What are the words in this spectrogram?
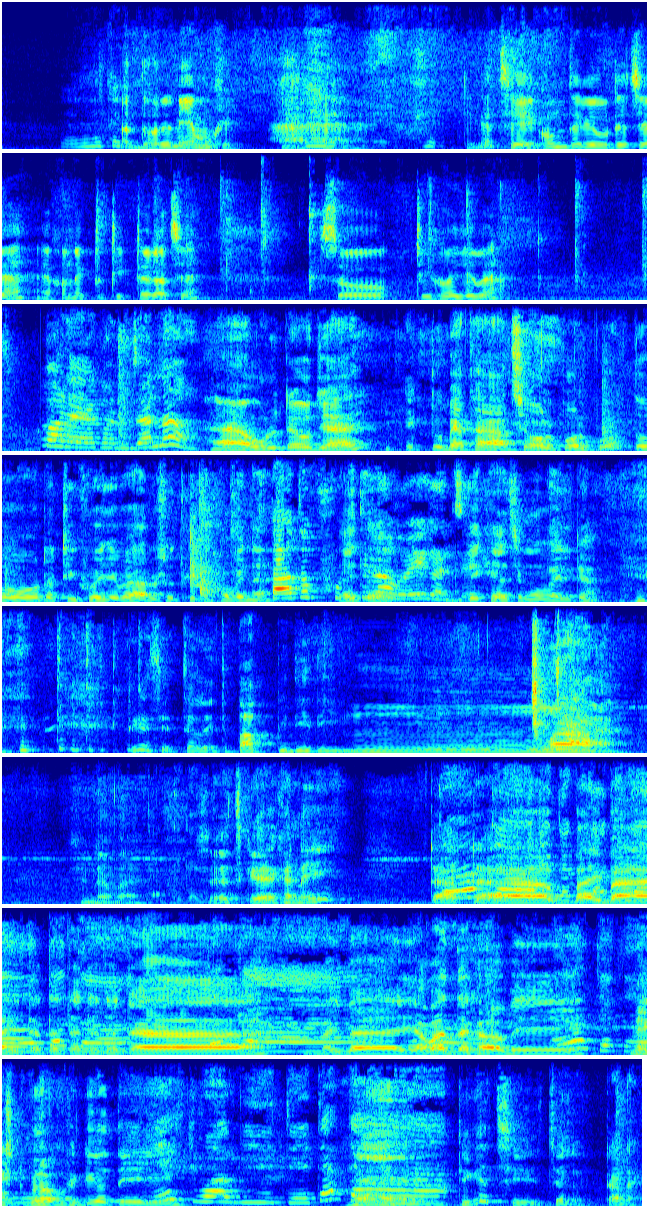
আর ধরে নিয়ে মুখে। ঠিক আছে ঘুম থেকে উঠেছে এখন একটু ঠিকঠাক আছে। সো ঠিক হয়ে যাবে? পারে এখন জানো? হ্যাঁ উল্টেও যায়। একটু ব্যথা আছে অল্প অল্প। তো ওটা ঠিক হয়ে যাবে আর ওষুধ খেতে হবে না। তাই তো? হয়ে দেখে আছে মোবাইলটা। ঠিক আছে চলো একটু পাপ্পি দিয়ে দিই। সিনেমা। আজকে এখানেই। Tata bye bye tata tata tata. Bye bye আবার দেখা হবে নেক্সট ব্লগ ভিডিওতে হ্যাঁ ঠিক আছে চলো টাটা।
